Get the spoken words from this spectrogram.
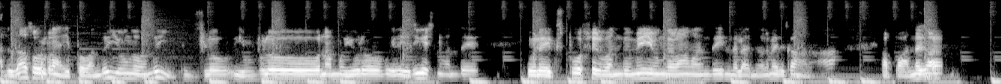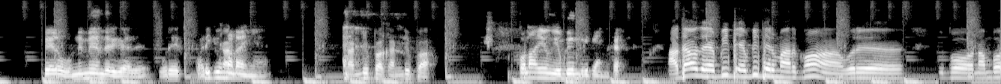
அதுதான் சொல்றேன். இப்ப வந்து இவங்க வந்து இவ்ளோ இவ்ளோ நம்ம இவ்ளோ எஜுகேஷன் வந்து இவ்வளவு எக்ஸ்போஷர் வந்துமே இவங்க எல்லாம் வந்து இந்த நில- நிலைமை இருக்காங்கன்னா அப்ப அந்த காலத்துல ஒண்ணுமே இருந்திருக்காது. ஒரு படிக்க மாட்டாங்க. கண்டிப்பா கண்டிப்பா. இப்பெல்லாம் இவங்க எப்படி இருந்திருக்காங்க? அதாவது எப்படி எப்படி தெரியுமா இருக்கும்? ஒரு இப்போ நம்ம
